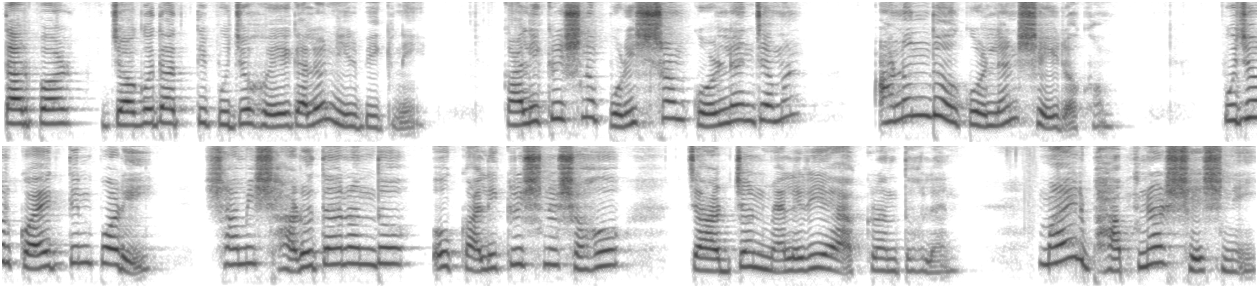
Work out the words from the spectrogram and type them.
তারপর জগদ্ধাত্রী পুজো হয়ে গেল নির্বিঘ্নে। কালীকৃষ্ণ পরিশ্রম করলেন যেমন, আনন্দও করলেন সেই রকম পুজোর কয়েকদিন পরেই স্বামী শারদানন্দ ও কালীকৃষ্ণ সহ চারজন ম্যালেরিয়ায় আক্রান্ত হলেন। মায়ের ভাবনার শেষ নেই।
